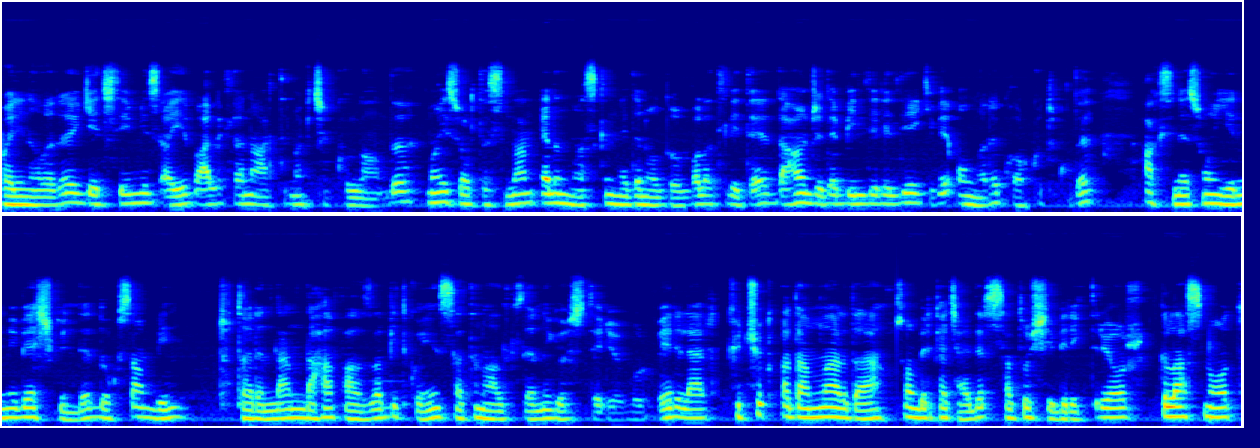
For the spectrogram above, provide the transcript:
balinaları geçtiğimiz ayı varlıklarını arttırmak için kullandı. Mayıs ortasından Elon Musk'ın neden olduğu volatilite daha önce de bildirildiği gibi onları korkutmadı. Aksine son 25 günde 90 bin tutarından daha fazla Bitcoin satın aldıklarını gösteriyor bu veriler. Küçük adamlar da son birkaç aydır Satoshi biriktiriyor. Glassnode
